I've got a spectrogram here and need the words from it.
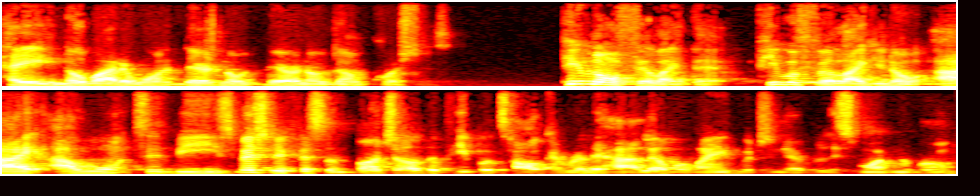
hey nobody wants. there's no there are no dumb questions people don't feel like that people feel like you know i i want to be especially if it's a bunch of other people talking really high level language and they're really smart in the room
